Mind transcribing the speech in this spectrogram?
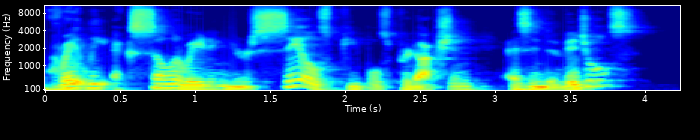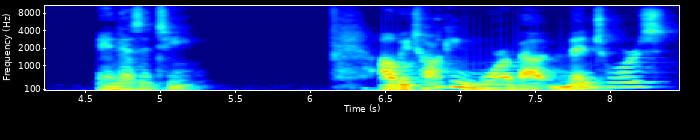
greatly accelerating your salespeople's production as individuals and as a team. I'll be talking more about mentors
